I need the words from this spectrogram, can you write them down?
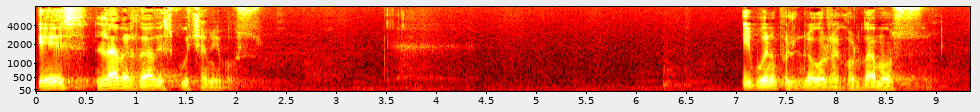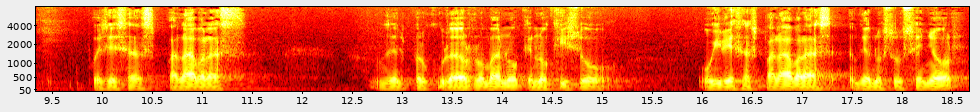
es la verdad escucha mi voz. Y bueno, pues luego recordamos pues esas palabras del procurador romano que no quiso oír esas palabras de nuestro Señor,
